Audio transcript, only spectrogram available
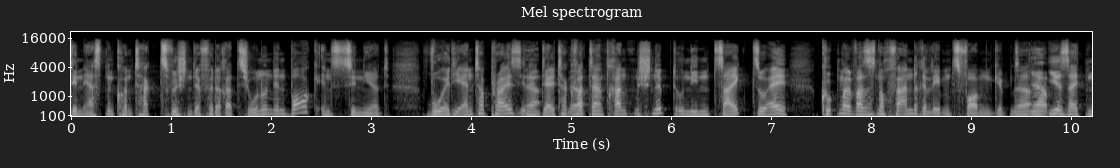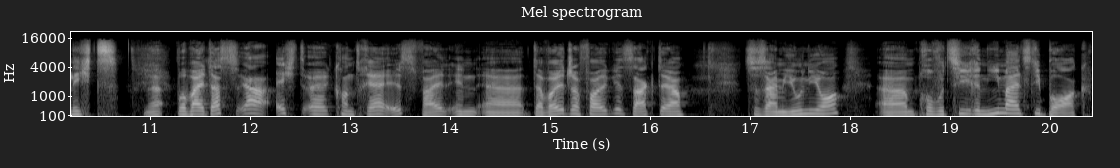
den ersten Kontakt zwischen der Föderation und den Borg inszeniert, wo er die Enterprise in Ja, den Delta-Quadranten schnippt und ihnen zeigt, so ey, guck mal, was es noch für andere Lebensformen gibt. Ja. Ja. Ihr seid nichts. Ja. Wobei das ja echt äh, konträr ist, weil in äh, der Voyager-Folge sagt er zu seinem Junior, ähm, provoziere niemals die Borg.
